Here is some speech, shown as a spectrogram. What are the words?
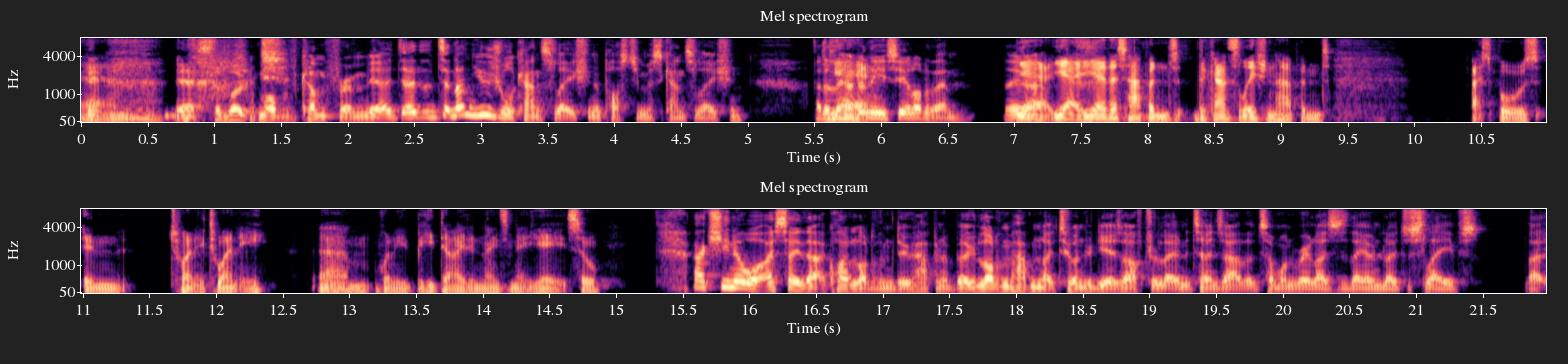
Um, yes, the woke mob have come from. Yeah, it's an unusual cancellation, a posthumous cancellation. I don't, know, I don't think you see a lot of them. Yeah, yeah, yeah. This happened. The cancellation happened, I suppose, in 2020 um, when he he died in 1988. So Actually, you know what? I say that quite a lot of them do happen. But a lot of them happen like 200 years after, and it turns out that someone realizes they own loads of slaves. Like,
